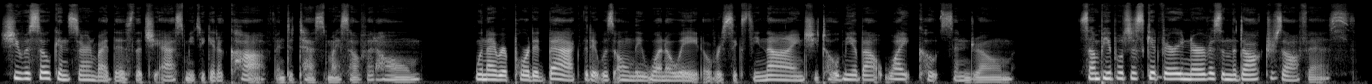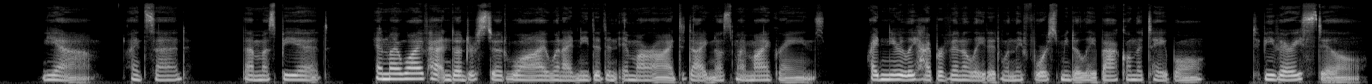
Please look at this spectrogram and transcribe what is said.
She was so concerned by this that she asked me to get a cuff and to test myself at home. When I reported back that it was only 108 over 69, she told me about white coat syndrome. Some people just get very nervous in the doctor's office. Yeah, I'd said. That must be it. And my wife hadn't understood why, when I needed an MRI to diagnose my migraines, I'd nearly hyperventilated when they forced me to lay back on the table, to be very still,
